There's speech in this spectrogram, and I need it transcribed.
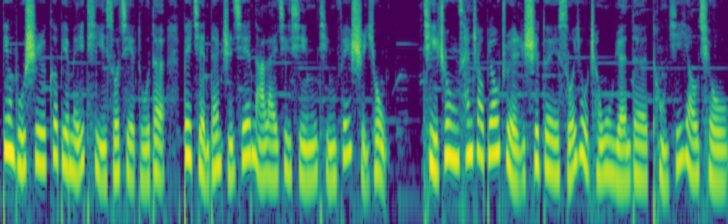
并不是个别媒体所解读的被简单直接拿来进行停飞使用。体重参照标准是对所有乘务员的统一要求。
